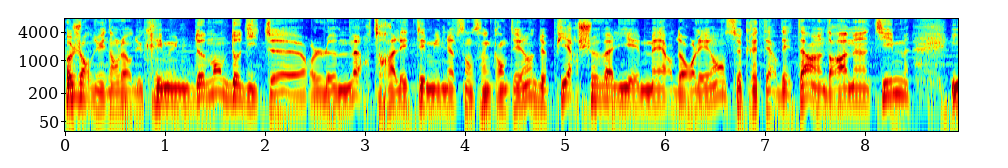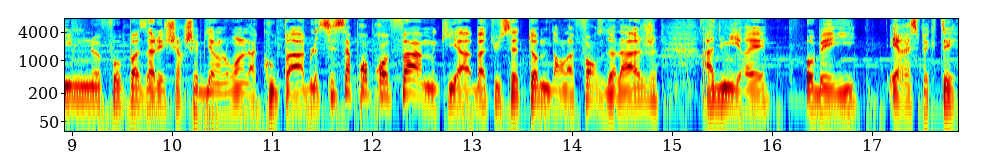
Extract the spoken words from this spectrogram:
Aujourd'hui, dans l'heure du crime, une demande d'auditeur. Le meurtre à l'été 1951 de Pierre Chevalier, maire d'Orléans, secrétaire d'État, un drame intime. Il ne faut pas aller chercher bien loin la coupable. C'est sa propre femme qui a abattu cet homme dans la force de l'âge, admiré, obéi et respecté.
